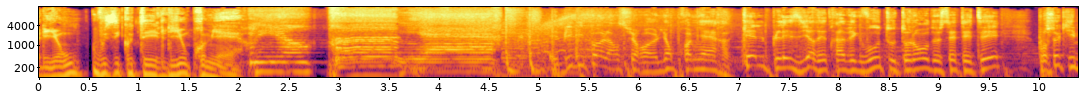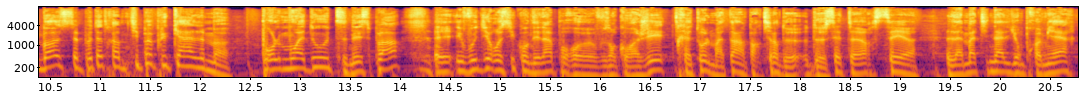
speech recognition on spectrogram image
À Lyon, vous écoutez Lyon Première. Et Billy Paul hein, sur euh, Lyon Première. Quel plaisir d'être avec vous tout au long de cet été. Pour ceux qui bossent, c'est peut-être un petit peu plus calme pour le mois d'août, n'est-ce pas? Et, et vous dire aussi qu'on est là pour euh, vous encourager très tôt le matin à partir de, de 7h. C'est euh, la matinale Lyon Première.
